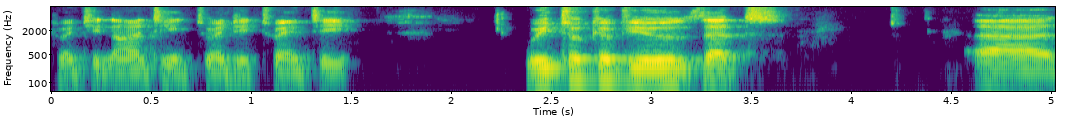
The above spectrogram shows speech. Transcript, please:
2019, 2020. We took a view that uh,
